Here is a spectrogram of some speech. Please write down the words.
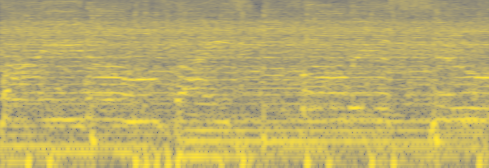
final fight for this new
